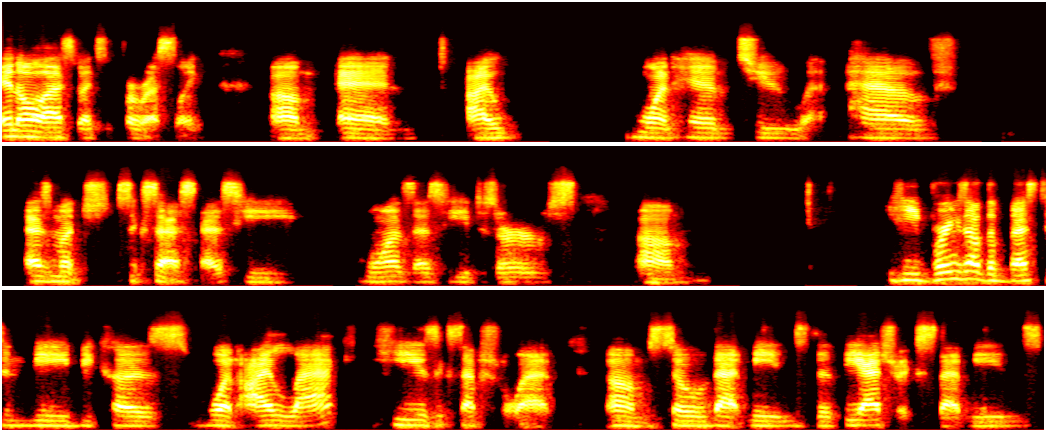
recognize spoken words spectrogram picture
in all aspects of pro wrestling, um, and I want him to have as much success as he wants, as he deserves. Um, he brings out the best in me because what I lack, he is exceptional at. Um, so that means the theatrics, that means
